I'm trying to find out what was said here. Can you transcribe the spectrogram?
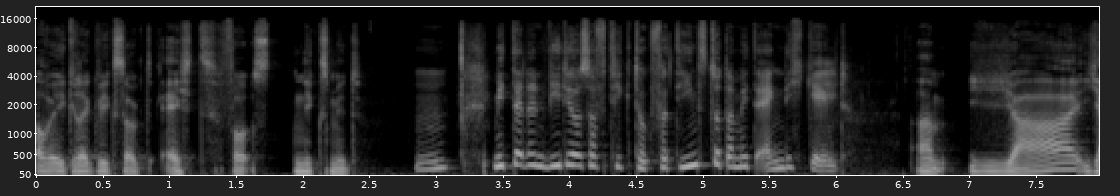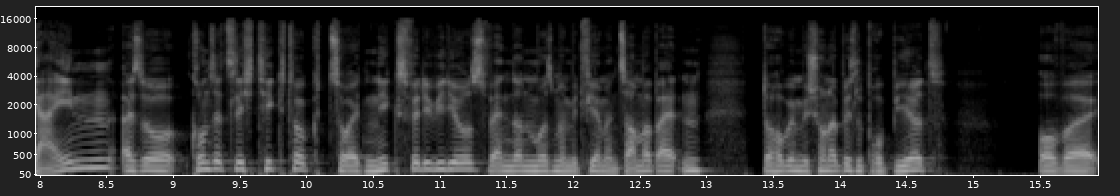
Aber ich kriege, wie gesagt, echt fast nichts mit. Hm. Mit deinen Videos auf TikTok verdienst du damit eigentlich Geld? Ähm, ja, jein. Also grundsätzlich TikTok zahlt nichts für die Videos. Wenn, dann muss man mit Firmen zusammenarbeiten. Da habe ich mich schon ein bisschen probiert, aber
